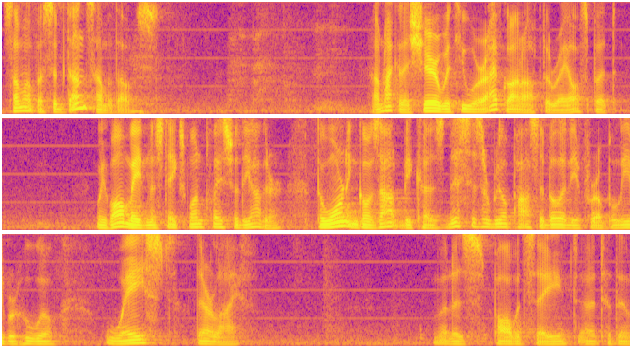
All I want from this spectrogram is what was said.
Some of us have done some of those. I'm not going to share with you where I've gone off the rails, but we've all made mistakes one place or the other. The warning goes out because this is a real possibility for a believer who will waste their life. But as Paul would say uh, to the,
